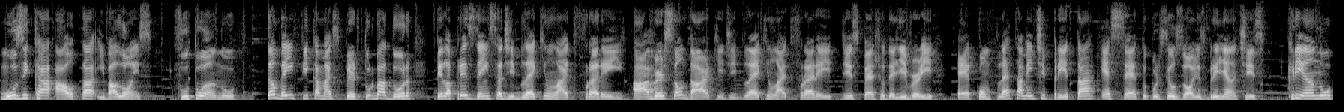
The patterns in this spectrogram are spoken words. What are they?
música alta e balões flutuando. Também fica mais perturbador pela presença de Black and Light Friday. A versão Dark de Black and Light Friday de Special Delivery é completamente preta, exceto por seus olhos brilhantes, criando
